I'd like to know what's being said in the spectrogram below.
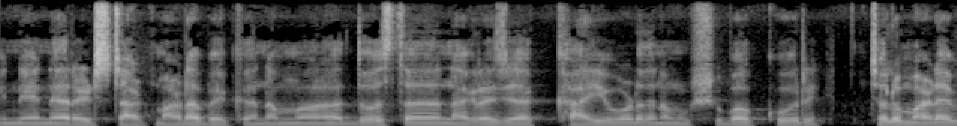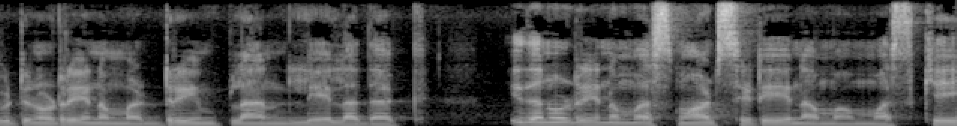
ಇನ್ನೇನೇ ರೈಡ್ ಸ್ಟಾರ್ಟ್ ಮಾಡಬೇಕು. ನಮ್ಮ ದೋಸ್ತ ನಾಗರಾಜ ಕಾಯಿ ಹೊಡೆದು ನಮಗೆ ಶುಭ ಕೋರಿ. ಚಲೋ ಮಾಡೇ ಬಿಟ್ಟು ನೋಡ್ರಿ, ನಮ್ಮ ಡ್ರೀಮ್ ಪ್ಲಾನ್ ಲೇ ಲದಾಖ್ ಇದು ನೋಡ್ರಿ, ನಮ್ಮ ಸ್ಮಾರ್ಟ್ ಸಿಟಿ ನಮ್ಮ ಮಸ್ಕಿ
